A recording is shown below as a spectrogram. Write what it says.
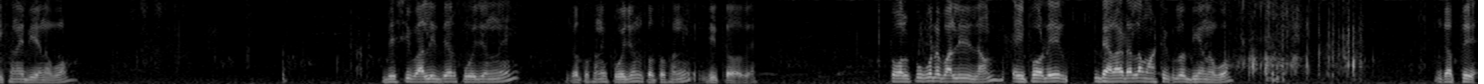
এখানে দিয়ে নেব। বেশি বালি দেওয়ার প্রয়োজন নেই। যতখানি প্রয়োজন ততখানি দিতে হবে। তো অল্প করে বালি দিলাম। এরপর এর ডেলা ডেলা মাটিগুলো দিয়ে নেব। যাতে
